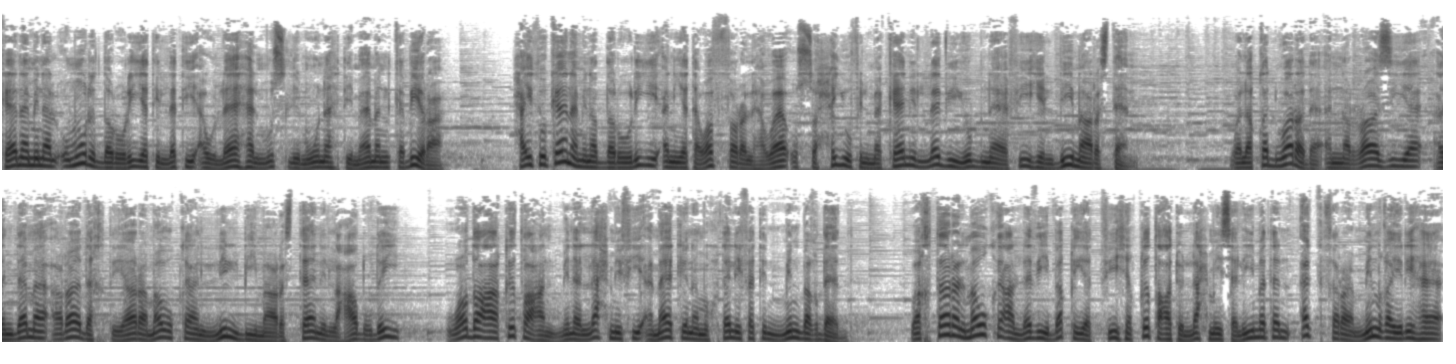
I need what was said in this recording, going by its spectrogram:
كان من الأمور الضرورية التي أولاها المسلمون اهتماما كبيرا حيث كان من الضروري أن يتوفر الهواء الصحي في المكان الذي يبنى فيه البيمارستان. ولقد ورد أن الرازي عندما أراد اختيار موقع للبيمارستان العضدي وضع قطعا من اللحم في أماكن مختلفة من بغداد. واختار الموقع الذي بقيت فيه قطعة اللحم سليمة أكثر من غيرها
